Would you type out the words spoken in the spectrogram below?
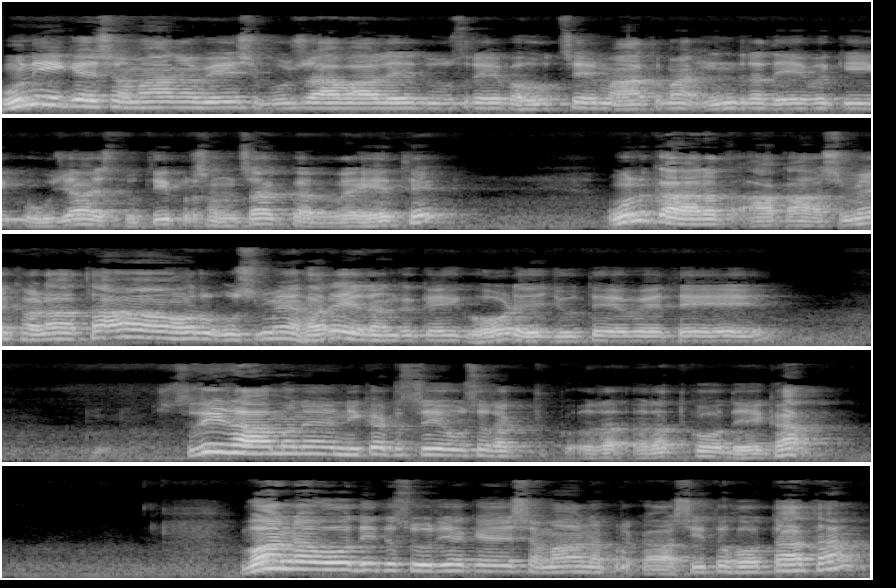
उन्हीं के समान वेशभूषा वाले दूसरे बहुत से महात्मा इंद्रदेव की पूजा स्तुति प्रशंसा कर रहे थे। उनका रथ आकाश में खड़ा था और उसमें हरे रंग के घोड़े जूते हुए थे। श्री राम ने निकट से उस रथ रथ को देखा। वह नवोदित सूर्य के समान प्रकाशित होता था।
